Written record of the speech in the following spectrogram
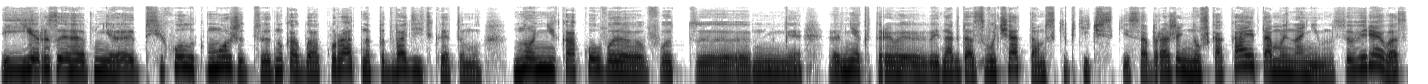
И э, психолог может, ну, как бы аккуратно подводить к этому, но никакого вот э, некоторые иногда звучат там скептические соображения, ну уж какая там анонимность. Уверяю вас,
